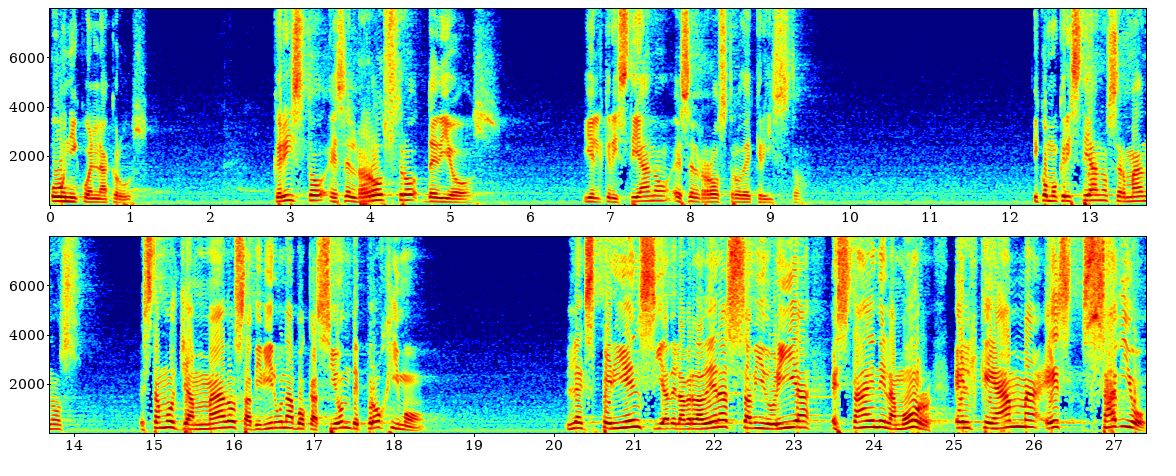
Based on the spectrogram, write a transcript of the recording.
único en la cruz. Cristo es el rostro de Dios y el cristiano es el rostro de Cristo. Y como cristianos, hermanos, estamos llamados a vivir una vocación de prójimo la experiencia de la verdadera sabiduría está en el amor. El que ama es sabio.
